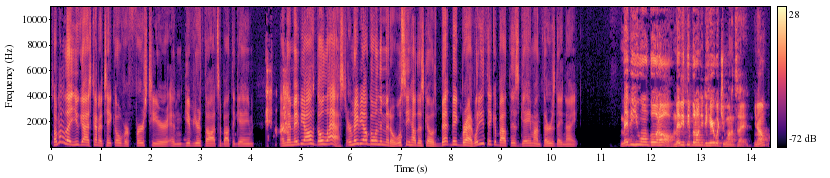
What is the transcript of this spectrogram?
so I'm going to let you guys kind of take over first here and give your thoughts about the game, and then maybe I'll go last, or maybe I'll go in the middle. We'll see how this goes. Bet Big Brad, what do you think about this game on Thursday night? Maybe you won't go at all. Maybe people don't need to hear what you want to say. You know,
